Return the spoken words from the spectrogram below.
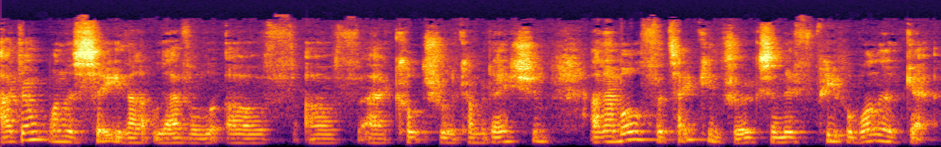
I don't want to see that level of of uh, cultural accommodation, and I'm all for taking drugs. And if people want to get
